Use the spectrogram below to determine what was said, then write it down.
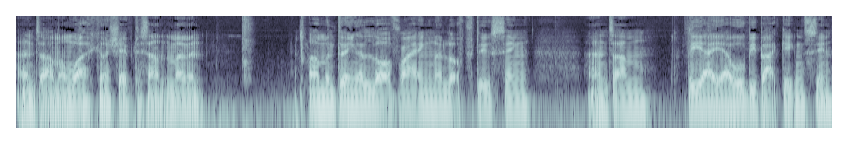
and um, I'm working on Shape to Sound at the moment. Um, I'm doing a lot of writing and a lot of producing, and um, but yeah, yeah, we'll be back gigging soon.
